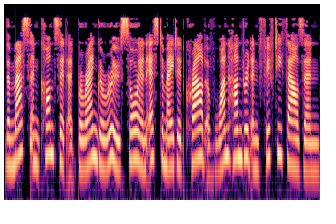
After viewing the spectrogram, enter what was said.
The Mass and concert at Barangaroo saw an estimated crowd of 150,000.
